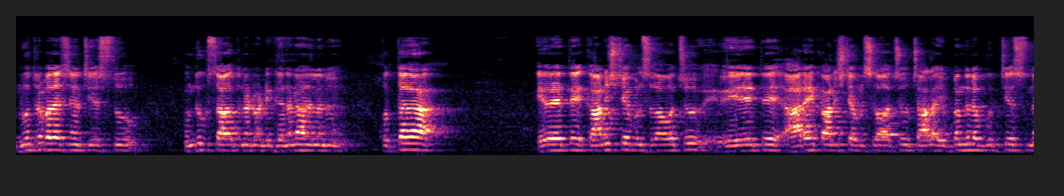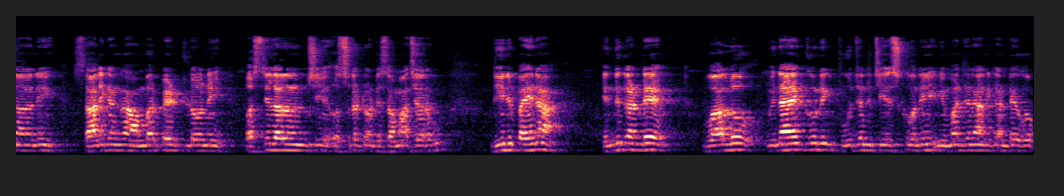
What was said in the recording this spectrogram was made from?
నూతన ప్రదర్శన చేస్తూ ముందుకు సాగుతున్నటువంటి గణనాథులను కొత్తగా ఏదైతే కానిస్టేబుల్స్ కావచ్చు ఏదైతే ఆర్ఐ కానిస్టేబుల్స్ కావచ్చు చాలా ఇబ్బందులకు గురి చేస్తున్నారని స్థానికంగా అంబర్పేటలోని బస్తీల నుంచి వస్తున్నటువంటి సమాచారం దీనిపైన ఎందుకంటే వాళ్ళు వినాయకుని పూజను చేసుకొని నిమజ్జనానికి అంటే ఒక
